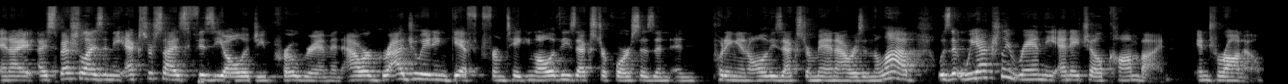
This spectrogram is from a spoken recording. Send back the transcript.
and I, I, specialize in the exercise physiology program. And our graduating gift from taking all of these extra courses and, and putting in all of these extra man hours in the lab was that we actually ran the NHL Combine in Toronto.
